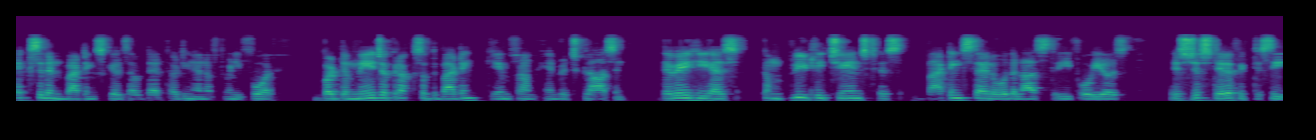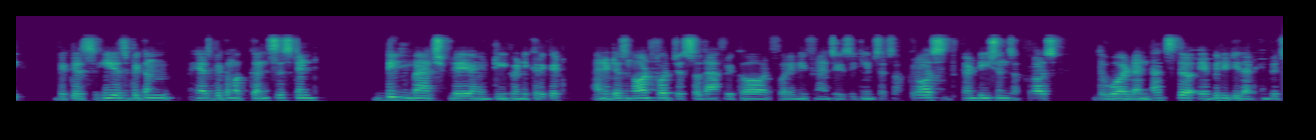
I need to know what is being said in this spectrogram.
excellent batting skills out there, 39 of 24. But the major crux of the batting came from Heinrich Klaasen. The way he has completely changed his batting style over the last three, four years is just terrific to see because he has become he has become a consistent big match player in T20 cricket, and it is not for just South Africa or for any franchisee teams. It's across conditions across the world, and that's the ability that Heinrich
